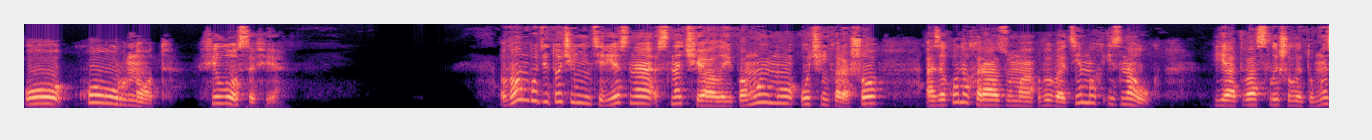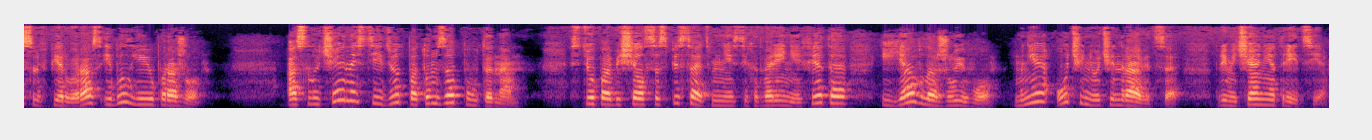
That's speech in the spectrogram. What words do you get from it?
о Коурнот, философе. Вам будет очень интересно сначала и, по-моему, очень хорошо о законах разума, выводимых из наук. Я от вас слышал эту мысль в первый раз и был ею поражен. О случайности идет потом запутанно. Степа обещался списать мне стихотворение Фета, и я вложу его. Мне очень-очень нравится. Примечание третье.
